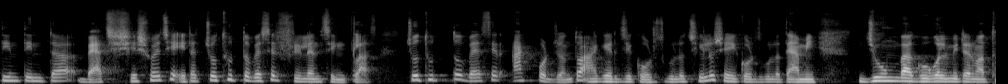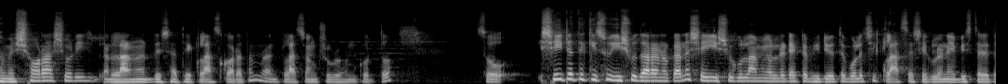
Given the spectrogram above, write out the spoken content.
তিন, তিনটা ব্যাচ শেষ হয়েছে। এটা চতুর্থ ব্যাচের ফ্রিল্যান্সিং ক্লাস চতুর্থ ব্যাচের আগ পর্যন্ত আগের যে কোর্সগুলো ছিল, সেই কোর্সগুলোতে আমি জুম বা গুগল মিটের মাধ্যমে সরাসরি লার্নারদের সাথে ক্লাস করাতাম ক্লাসে অংশগ্রহণ করতো। সো সেইটাতে কিছু ইস্যু দাঁড়ানোর কারণে সেই ইস্যুগুলো আমি অলরেডি একটা ভিডিওতে বলেছি ক্লাসে সেগুলো নিয়ে বিস্তারিত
